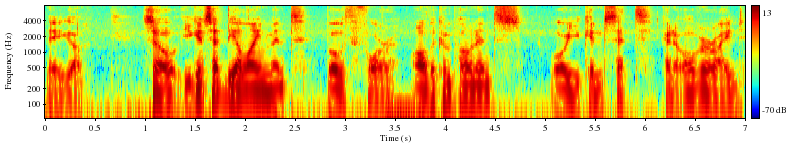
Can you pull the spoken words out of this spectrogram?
There you go. So you can set the alignment both for all the components or you can set kind of override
